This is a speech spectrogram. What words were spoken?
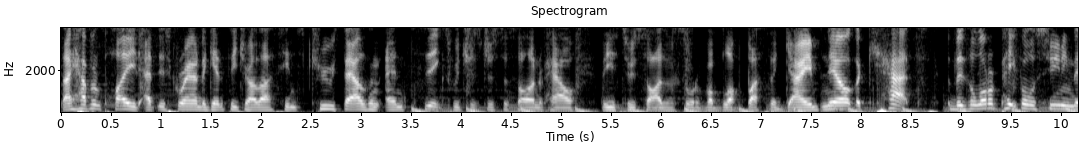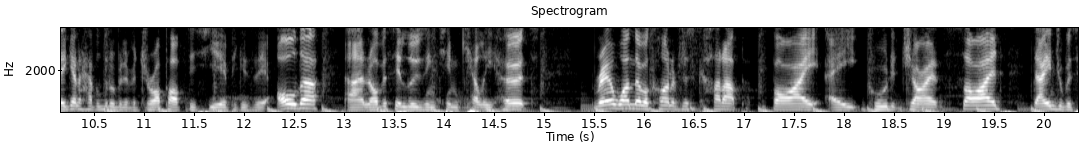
They haven't played at this ground against each other since 2006, which is just a sign of how these two sides are sort of a blockbuster game. Now, the Cats, there's a lot of people assuming they're going to have a little bit of a drop off this year because they're older, and obviously losing Tim Kelly hurts. Round one, they were kind of just cut up by a good Giants side. Danger was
